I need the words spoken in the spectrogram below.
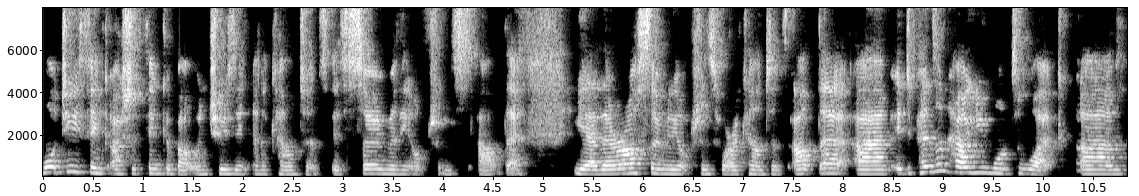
What do you think I should think about when choosing an accountant? There's so many options out there. Yeah, there are so many options for accountants out there. Um, it depends on how you want to work. Um,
